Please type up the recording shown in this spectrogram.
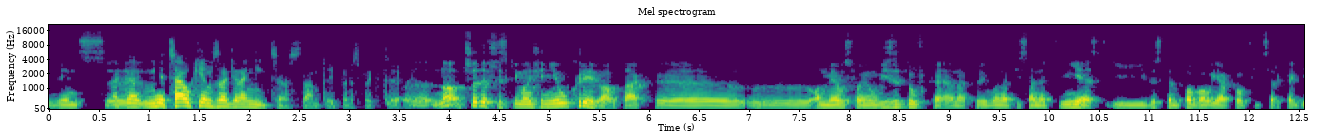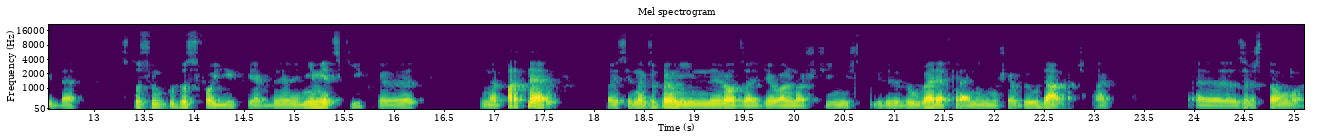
więc. Taka e, nie całkiem zagranica z tamtej perspektywy. E, no, przede wszystkim on się nie ukrywał, tak? On miał swoją wizytówkę, na której było napisane, kim jest, i występował jako oficer KGB w stosunku do swoich, jakby niemieckich partnerów. To jest jednak zupełnie inny rodzaj działalności niż gdyby był w RFN i musiałby udawać, tak? Zresztą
